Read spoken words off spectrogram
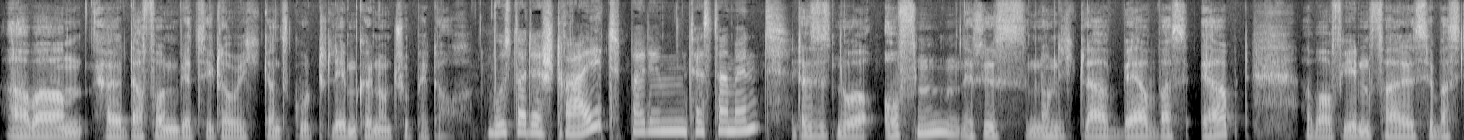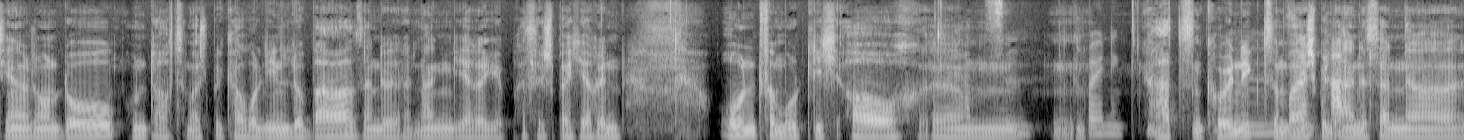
Aber äh, davon wird sie, glaube ich, ganz gut leben können und Choupette auch. Wo ist da der Streit bei dem Testament? Das ist nur offen. Es ist noch nicht klar, wer was erbt. Aber auf jeden Fall Sébastien Jondot und auch zum Beispiel Caroline Lebar, seine langjährige Pressesprecherin. Und vermutlich auch ähm, Hudson-König, ne? Hudson König Mhm, zum Beispiel, eines seiner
